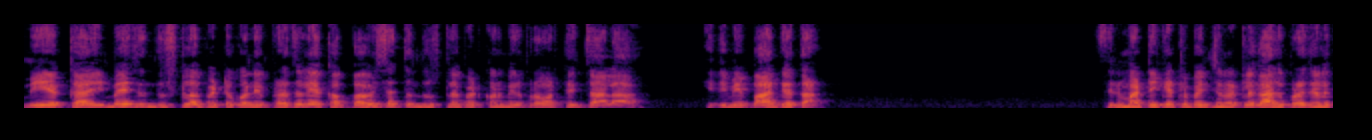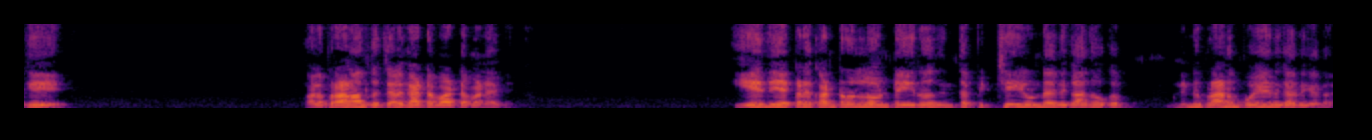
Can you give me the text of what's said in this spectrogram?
మీ యొక్క ఇమేజ్ని దృష్టిలో పెట్టుకొని ప్రజల యొక్క భవిష్యత్తును దృష్టిలో పెట్టుకొని మీరు ప్రవర్తించాలా? ఇది మీ బాధ్యత. సినిమా టికెట్లు పెంచినట్లు కాదు ప్రజలకి వాళ్ళ ప్రాణాలతో చెలగాటపడటం అనేది. ఏది ఎక్కడ కంట్రోల్లో ఉంటే ఈరోజు ఇంత పిచ్చి ఉండేది కాదు ఒక నిండు ప్రాణం పోయేది కాదు కదా.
